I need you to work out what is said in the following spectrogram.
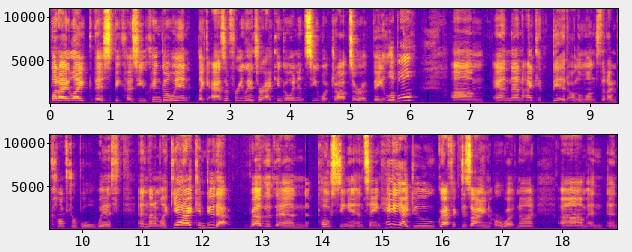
But I like this because you can go in, like as a freelancer, I can go in and see what jobs are available. Um, and then I could bid on the ones that I'm comfortable with. And then I'm like, yeah, I can do that rather than posting it and saying, hey, I do graphic design or whatnot. Um, and, and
